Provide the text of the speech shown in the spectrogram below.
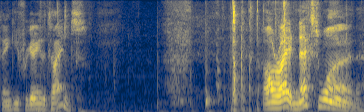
Thank you for getting the Titans. All right, next one.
